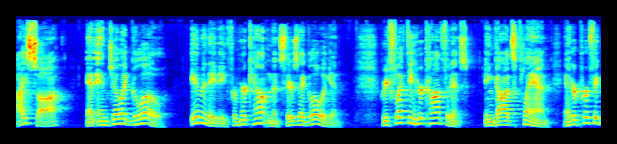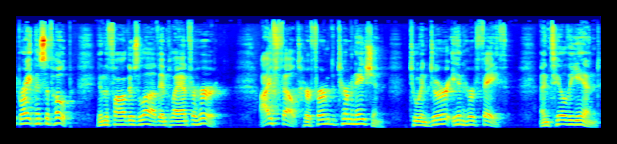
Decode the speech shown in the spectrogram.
I saw an angelic glow emanating from her countenance. There's that glow again, reflecting her confidence in God's plan and her perfect brightness of hope in the Father's love and plan for her. I felt her firm determination to endure in her faith until the end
